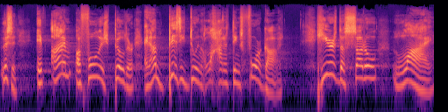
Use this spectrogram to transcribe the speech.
Listen, if I'm a foolish builder and I'm busy doing a lot of things for God, here's the subtle lie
